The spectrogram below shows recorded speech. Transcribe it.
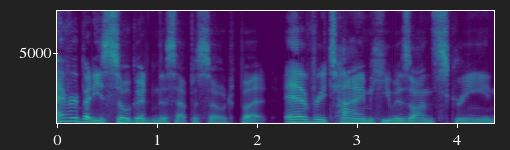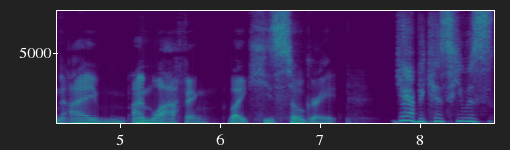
everybody's so good in this episode but every time he was on screen i'm i'm laughing like he's so great yeah because he was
